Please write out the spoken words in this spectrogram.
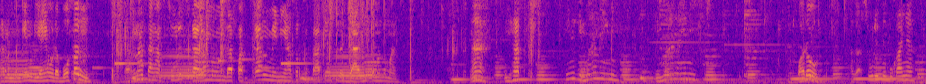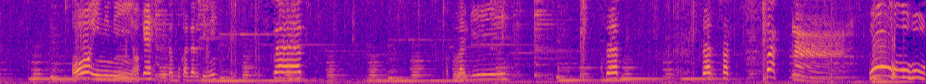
karena mungkin dianya udah bosen karena sangat sulit sekarang mendapatkan miniatur kereta api yang sudah jadi, teman-teman. Nah, lihat. Ini gimana ini? Gimana ini? Waduh, agak sulit nih bukanya. Oh, ini nih. Oke, kita buka dari sini. Set satu lagi. Set. Set set set. Nah. Wow.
